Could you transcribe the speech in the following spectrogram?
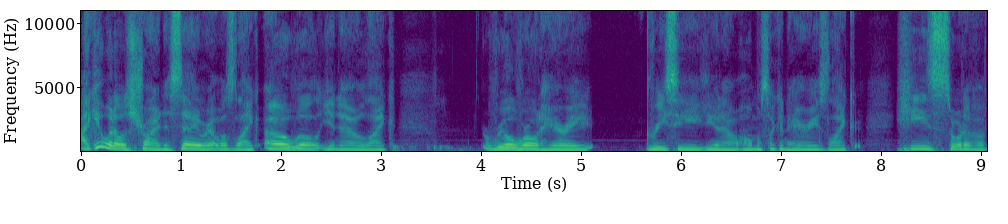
I get what I was trying to say, where it was like, oh well, you know, like real world Harry, greasy, you know, homeless looking Harry's like he's sort of a.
